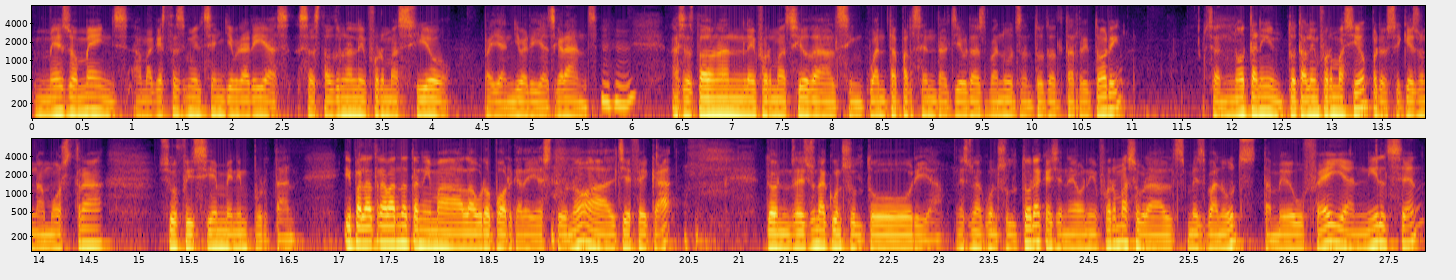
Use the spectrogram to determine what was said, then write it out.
més o menys, amb aquestes 1.100 llibreries, s'està donant la informació, perquè hi ha llibreries grans, Uh -huh. s'està donant la informació del 50% dels llibres venuts en tot el territori. O sigui, no tenim tota la informació, però sí que és una mostra suficientment important. I per l'altra banda tenim a l'aeroport, que deies tu, no? el GFK, doncs és una consultoria. És una consultora que genera un informe sobre els més venuts. També ho feia Nielsen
